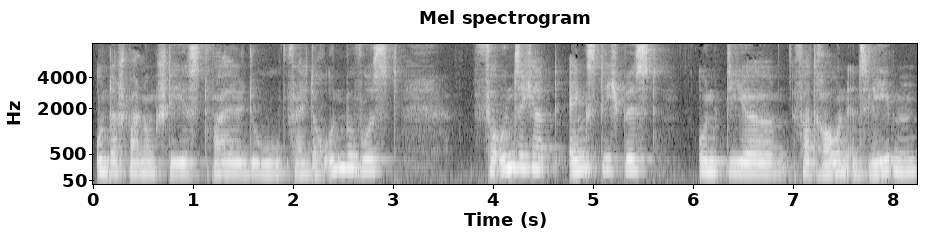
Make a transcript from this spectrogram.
unter Spannung stehst, weil du vielleicht auch unbewusst verunsichert, ängstlich bist und dir Vertrauen ins Leben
